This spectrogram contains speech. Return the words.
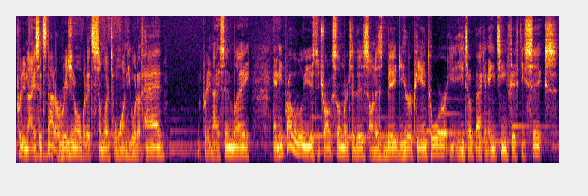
pretty nice. It's not original, but it's similar to one he would have had. Pretty nice inlay. And he probably used a trunk similar to this on his big European tour he took back in 1856.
